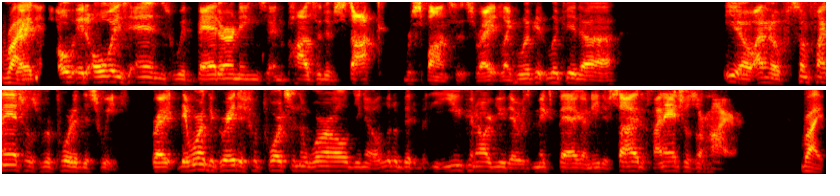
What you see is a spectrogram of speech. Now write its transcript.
Right. right. It, it always ends with bad earnings and positive stock responses. Right. Like look at look at uh you know, I don't know, some financials reported this week, right? They weren't the greatest reports in the world. You know, a little bit, you can argue there was mixed bag on either side. The financials are higher. Right.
